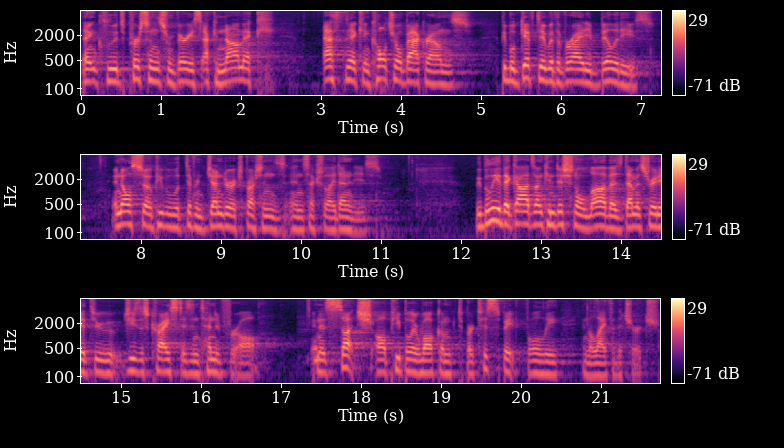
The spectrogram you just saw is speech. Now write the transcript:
that includes persons from various economic, ethnic, and cultural backgrounds, people gifted with a variety of abilities, and also people with different gender expressions and sexual identities. We believe that God's unconditional love, as demonstrated through Jesus Christ, is intended for all. And as such, all people are welcome to participate fully in the life of the church.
